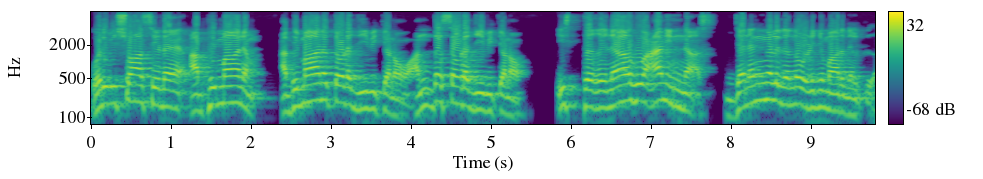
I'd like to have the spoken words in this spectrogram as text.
ഒരു വിശ്വാസിയുടെ അഭിമാനം അഭിമാനത്തോടെ ജീവിക്കണോ അന്തസ്സോടെ ജീവിക്കണോ ഇസ്തിഗ്നാഹു അനിന്നാസ്. ജനങ്ങളിൽ നിന്ന് ഒഴിഞ്ഞു മാറി നിൽക്കുക.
